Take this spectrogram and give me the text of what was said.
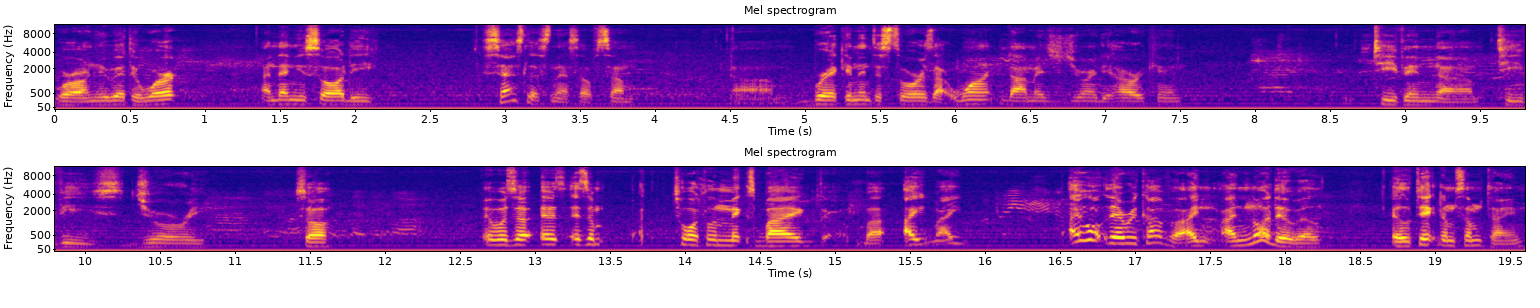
were on your way to work. And then you saw the senselessness of some um, breaking into stores that weren't damaged during the hurricane, thieving um, TVs, jewelry. So it was a it's, it's a, a, total mixed bag, but I, I, I hope they recover. I, I know they will. It'll take them some time.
